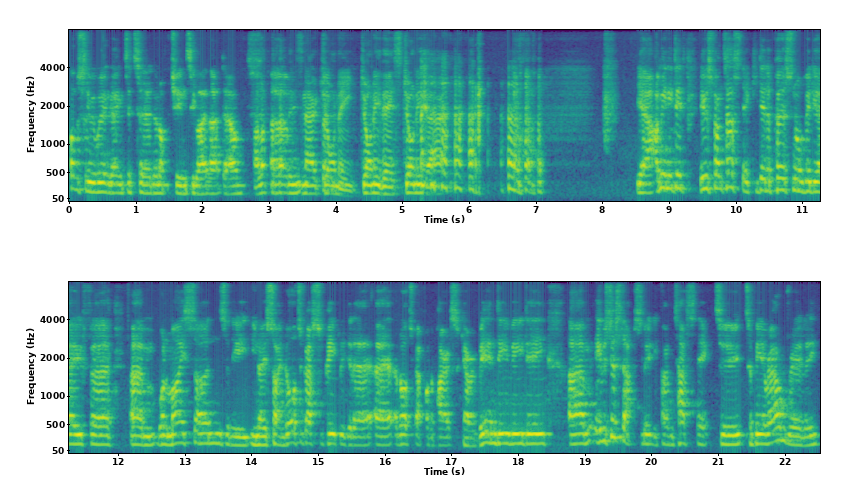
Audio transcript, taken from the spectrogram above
obviously, we weren't going to turn an opportunity like that down. I love the fact that Um, it's now Johnny. Johnny this, Johnny that. Yeah, I mean, he did. It was fantastic. He did a personal video for um, one of my sons, and he, you know, signed autographs for people. He did a, a, an autograph on the Pirates of the Caribbean DVD. Um, it was just absolutely fantastic to to be around. Really,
